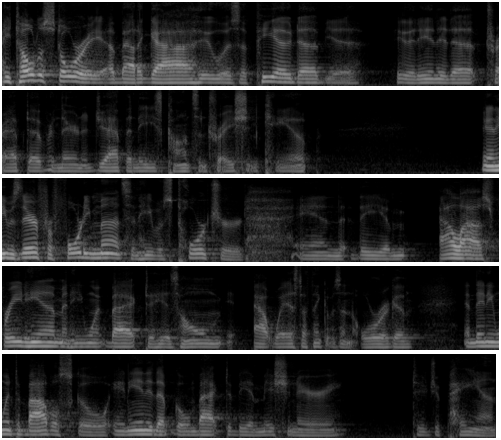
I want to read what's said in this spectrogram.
he told a story about a guy who was a POW who had ended up trapped over in there in a Japanese concentration camp. And he was there for 40 months and he was tortured. And the um, Allies freed him and he went back to his home out west. I think it was in Oregon. And then he went to Bible school and he ended up going back to be a missionary to Japan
